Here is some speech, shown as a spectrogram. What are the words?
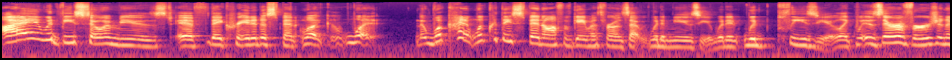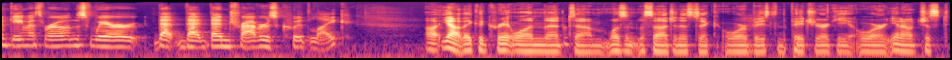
I would be so amused if they created a spin. Like what? What kind of what could they spin off of Game of Thrones that would amuse you? Would it would please you? Like, is there a version of Game of Thrones where that that Ben Travers could like? Uh, yeah, they could create one that um, wasn't misogynistic or based in the patriarchy or, you know, just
